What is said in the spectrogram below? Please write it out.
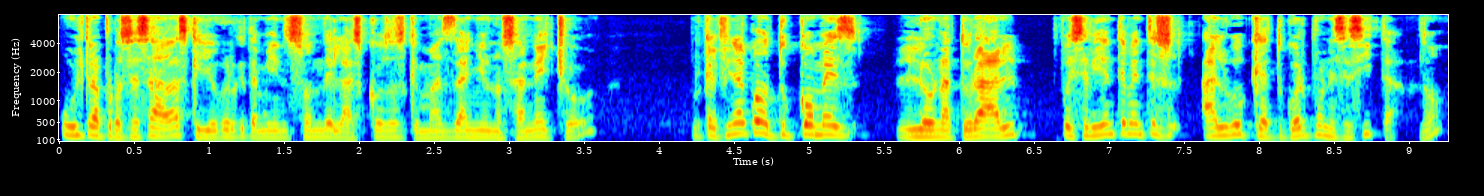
ultra procesadas, que yo creo que también son de las cosas que más daño nos han hecho, porque al final cuando tú comes lo natural, pues evidentemente es algo que a tu cuerpo necesita, ¿no?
